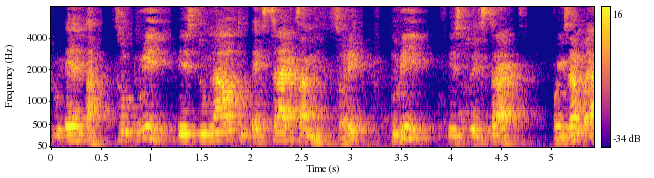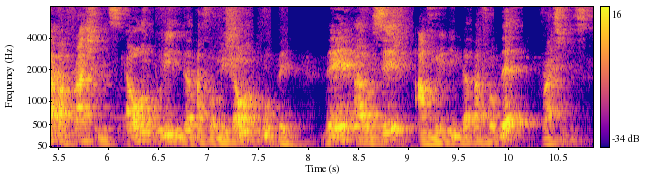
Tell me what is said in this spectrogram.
to enter. So to read is to now to extract something. Sorry, to read is to extract. For example, I have a flash disk. I want to read data from it. I want to open. Then I will say I'm reading data from the flash disk.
